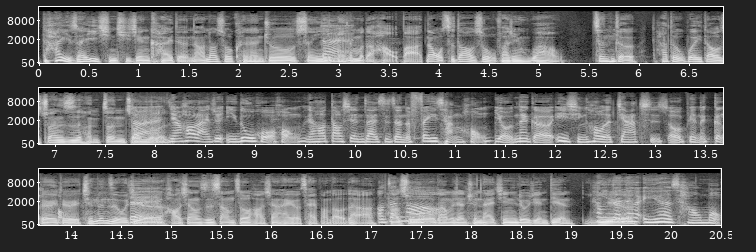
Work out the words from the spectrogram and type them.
它也在疫情期间开的，然后那时候可能就生意没那么的好吧。那我吃到的时候，我发现哇。真的它的味道算是很正宗的了。然后后来就一路火红，然后到现在是真的非常红。有那个疫情后的加持之后，变得更红。对对，前阵子我记得好像是上周，好像还有采访到他，哦哦、他说他们现在全台经六间店，他们的那个营业超猛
